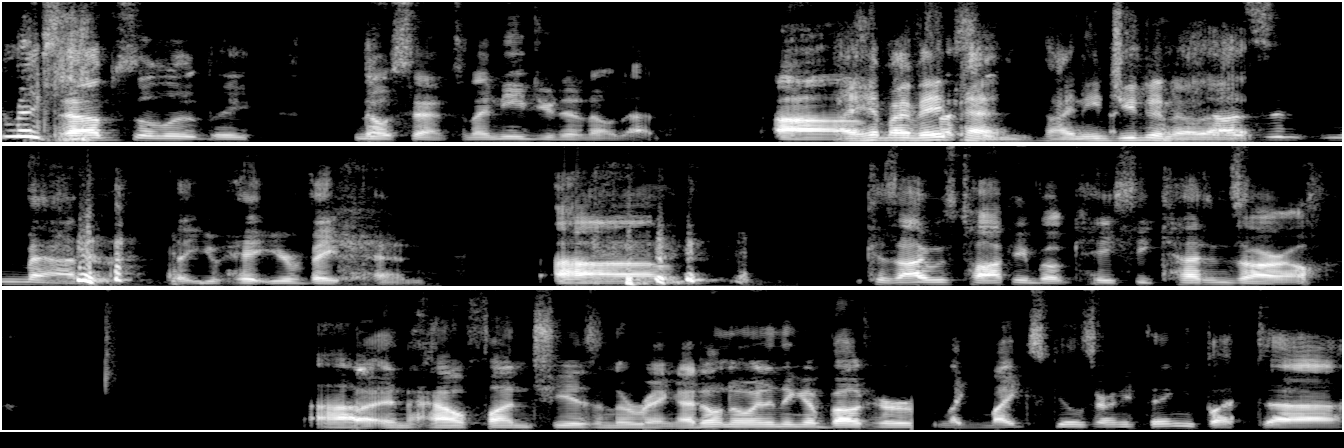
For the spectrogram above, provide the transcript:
makes absolutely no sense, and I need you to know that. Um, I hit my vape pen. I need you to know that. It doesn't matter that you hit your vape pen. Because I was talking about Kacy Catanzaro uh, and how fun she is in the ring. I don't know anything about her like mic skills or anything, but uh,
